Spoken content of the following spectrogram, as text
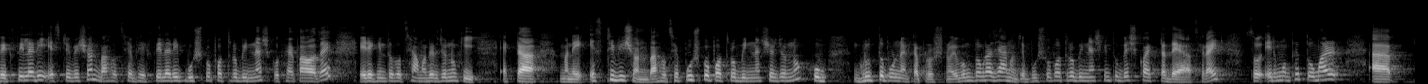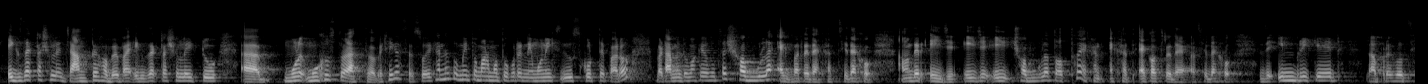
ভেক্সিলারি এস্টিভেশন বা হচ্ছে ভেক্সিলারি পুষ্পপত্র বিন্যাস কোথায় পাওয়া যায়, এটা কিন্তু হচ্ছে আমাদের জন্য কি একটা মানে এস্টিভিশন বা হচ্ছে পুষ্পপত্র বিন্যাসের জন্য খুব গুরুত্বপূর্ণ একটা প্রশ্ন। এবং তোমরা জানো যে পুষ্পপত্র বিন্যাস কিন্তু বেশ কয়েকটা দেয়া আছে রাইট সো এর মধ্যে তোমার এক্সাক্ট আসলে জানতে হবে বা এক্সাক্ট আসলে একটু মুখস্থ রাখতে হবে, ঠিক আছে? সো এখানে তুমি তোমার মতো করে নেমোনিক্স ইউজ করতে পারো বাট আমি তোমাকে হচ্ছে সবগুলা একবারে দেখাচ্ছি। দেখো, আমাদের এই যে এই যে, এই সবগুলা তথ্য এখানে একত্রে দেওয়া আছে। দেখো, যে ইমব্রিকেট তারপরে হচ্ছে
